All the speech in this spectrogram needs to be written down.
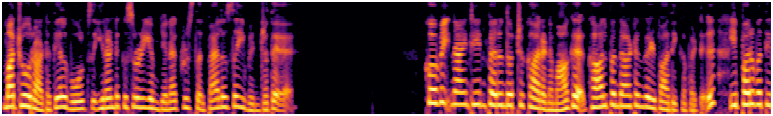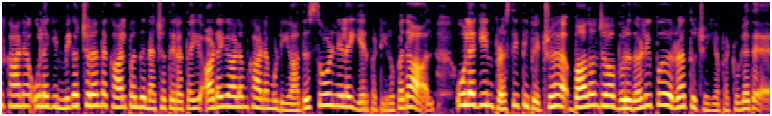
மற்றொரு ஆட்டத்தில் வோல்ப்ஸ் இரண்டுக்கு சுழியும் என கிறிஸ்டல் பேலஸை வென்றது கோவிட் நைன்டீன் பெருந்தொற்று காரணமாக கால்பந்தாட்டங்கள் பாதிக்கப்பட்டு இப்பருவத்திற்கான உலகின் மிகச்சிறந்த கால்பந்து நட்சத்திரத்தை அடையாளம் காண முடியாத சூழ்நிலை ஏற்பட்டிருப்பதால் உலகின் பிரசித்தி பெற்ற பாலண்டோ விருதளிப்பு ரத்து செய்யப்பட்டுள்ளது.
